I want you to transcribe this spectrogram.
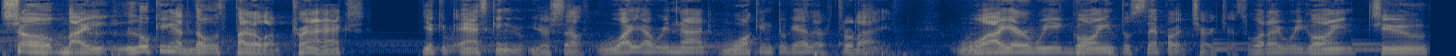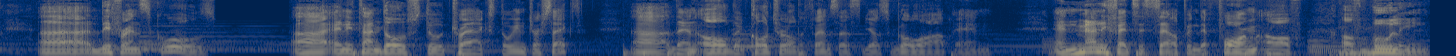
So, by looking at those parallel tracks, you keep asking yourself, why are we not walking together through life? Why are we going to separate churches? What are we going to uh, different schools? Uh, anytime those two tracks do intersect, uh, then all the cultural defenses just go up and and manifests itself in the form of of bullying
